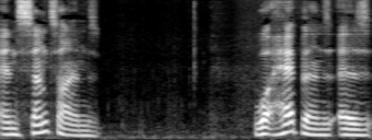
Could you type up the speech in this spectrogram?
and sometimes what happens is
